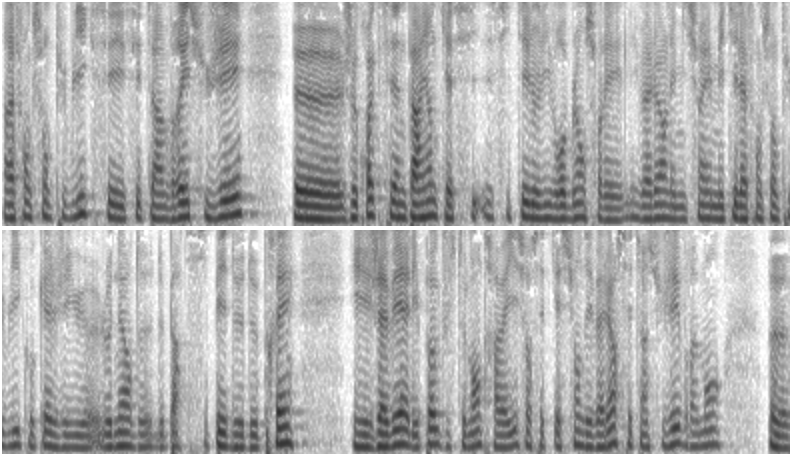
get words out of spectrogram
dans la fonction publique, c'est un vrai sujet. je crois que c'est Anne Pariante qui a cité le livre blanc sur les, valeurs, les missions et les métiers de la fonction publique, auquel j'ai eu l'honneur de, participer de près. Et j'avais à l'époque justement travaillé sur cette question des valeurs. C'est un sujet vraiment euh,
